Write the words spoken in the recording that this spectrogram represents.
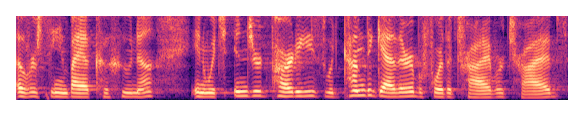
overseen by a kahuna, in which injured parties would come together before the tribe or tribes,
